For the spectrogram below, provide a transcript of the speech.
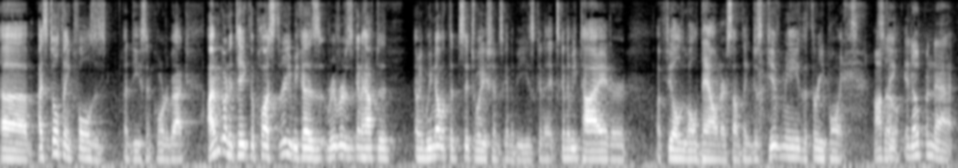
uh, I still think Foles is a decent quarterback. I'm going to take the plus three because Rivers is going to have to. I mean, we know what the situation is going to be. He's gonna it's going to be tied or a field goal down or something. Just give me the three points. I'll So- take. It opened at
